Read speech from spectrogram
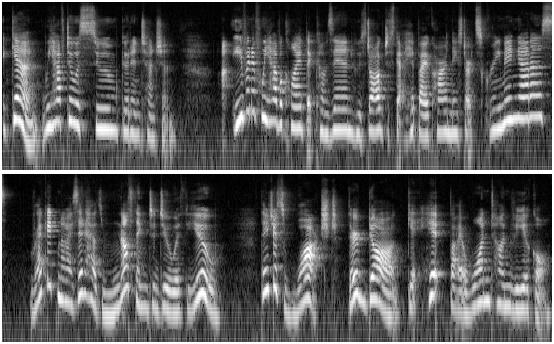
Again, we have to assume good intention. Uh, even if we have a client that comes in whose dog just got hit by a car and they start screaming at us, recognize it has nothing to do with you. They just watched their dog get hit by a one ton vehicle,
